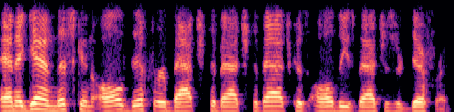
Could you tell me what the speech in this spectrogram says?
And again, this can all differ batch to batch to batch because all these batches are different.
